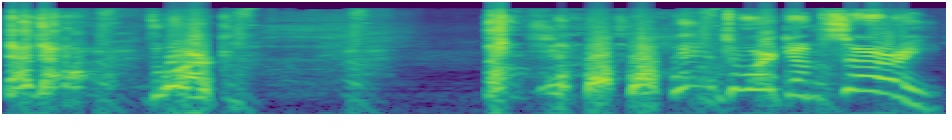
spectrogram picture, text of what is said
That's not how hands work. That's not how hands work. I'm sorry.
